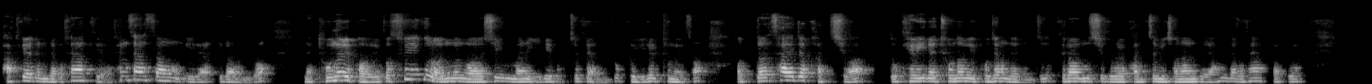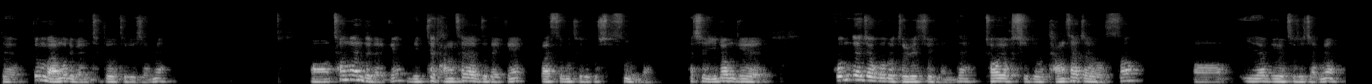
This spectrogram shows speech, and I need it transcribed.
바뀌어야 된다고 생각해요. 생산성이라는 거, 돈을 벌고 수익을 얻는 것이만이 일의 목적이 아니고 그 일을 통해서 어떤 사회적 가치와 또 개인의 존엄이 보장되는지 그런 식으로 관점이 전환돼야 한다고 생각하고요. 이제 끝 마무리 멘트도 드리자면 어, 청년들에게 밑에 당사자들에게 말씀을 드리고 싶습니다. 사실 이런 게 꼰대적으로 들릴 수 있는데 저 역시도 당사자로서 어, 이야기를 드리자면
